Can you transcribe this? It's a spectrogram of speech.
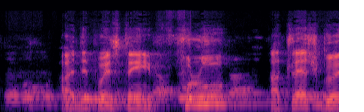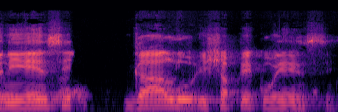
pegou pro Aí depois tem Flu, Atlético Goianiense, Galo e Chapecoense.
